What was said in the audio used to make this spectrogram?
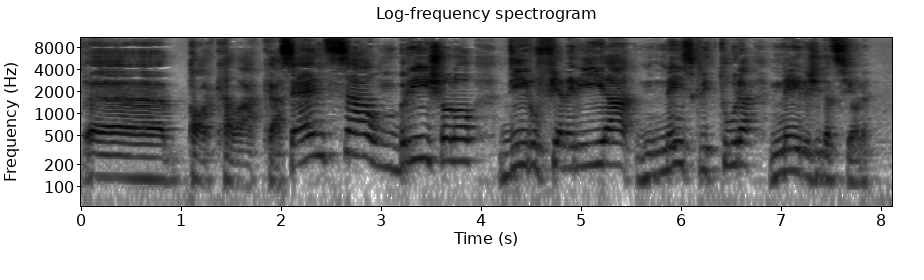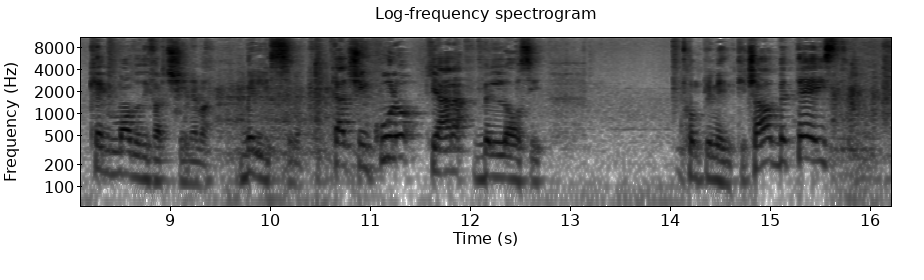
eh, porca vacca, senza un briciolo di ruffianeria né in scrittura né in recitazione. Che modo di far cinema, bellissimo. Calci in culo, Chiara Bellosi. Complimenti. Ciao, Bad.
